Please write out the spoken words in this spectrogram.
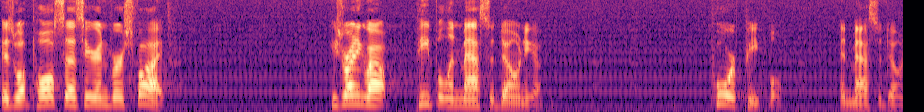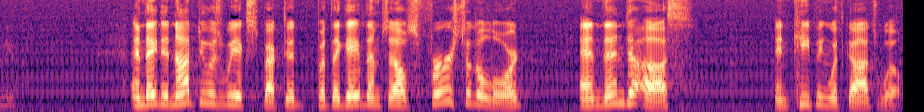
is what Paul says here in verse 5. He's writing about people in Macedonia, poor people in Macedonia. And they did not do as we expected, but they gave themselves first to the Lord and then to us in keeping with God's will.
